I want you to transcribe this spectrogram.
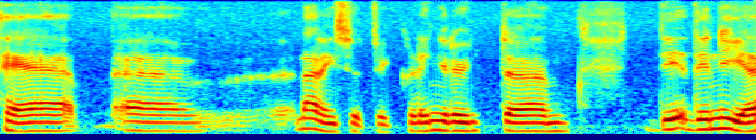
til næringsutvikling rundt de, de, nye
